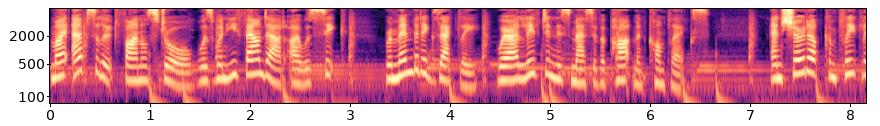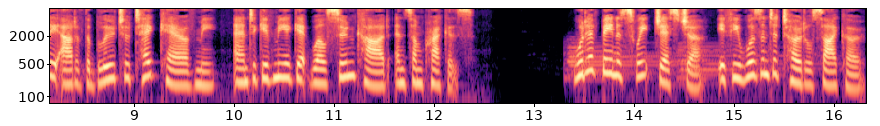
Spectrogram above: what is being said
My absolute final straw was when he found out I was sick, remembered exactly where I lived in this massive apartment complex, and showed up completely out of the blue to take care of me and to give me a get well soon card and some crackers. Would have been a sweet gesture if he wasn't a total psycho.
